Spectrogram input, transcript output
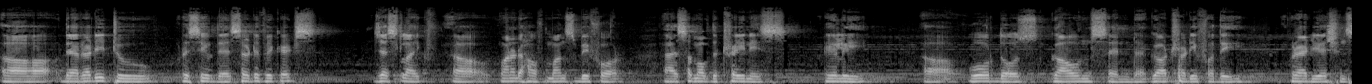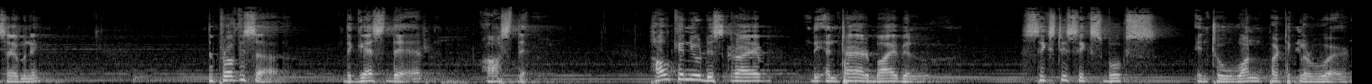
Uh, they are ready to receive their certificates just like uh, one and a half months before uh, some of the trainees really uh, wore those gowns and got ready for the graduation ceremony. The professor, the guest there, asked them, How can you describe the entire Bible, 66 books, into one particular word?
